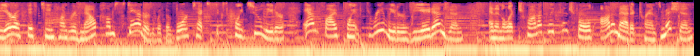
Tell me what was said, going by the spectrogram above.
Sierra 1500 now comes standard with a Vortec 6.2-liter and 5.3-liter V8 engine and an electronically controlled automatic transmission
